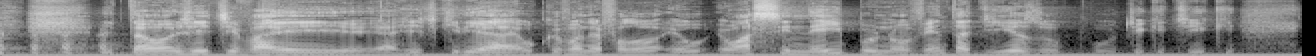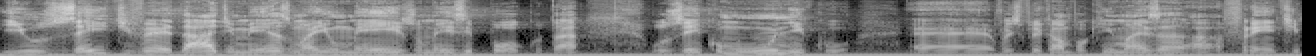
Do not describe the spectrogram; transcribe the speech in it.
então a gente vai. A gente queria. O que o Vander falou, eu, eu assinei por 90 dias o, o Tic e usei de verdade mesmo aí um mês, um mês e pouco, tá? Usei como único é, eu vou explicar um pouquinho mais à, à, frente.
